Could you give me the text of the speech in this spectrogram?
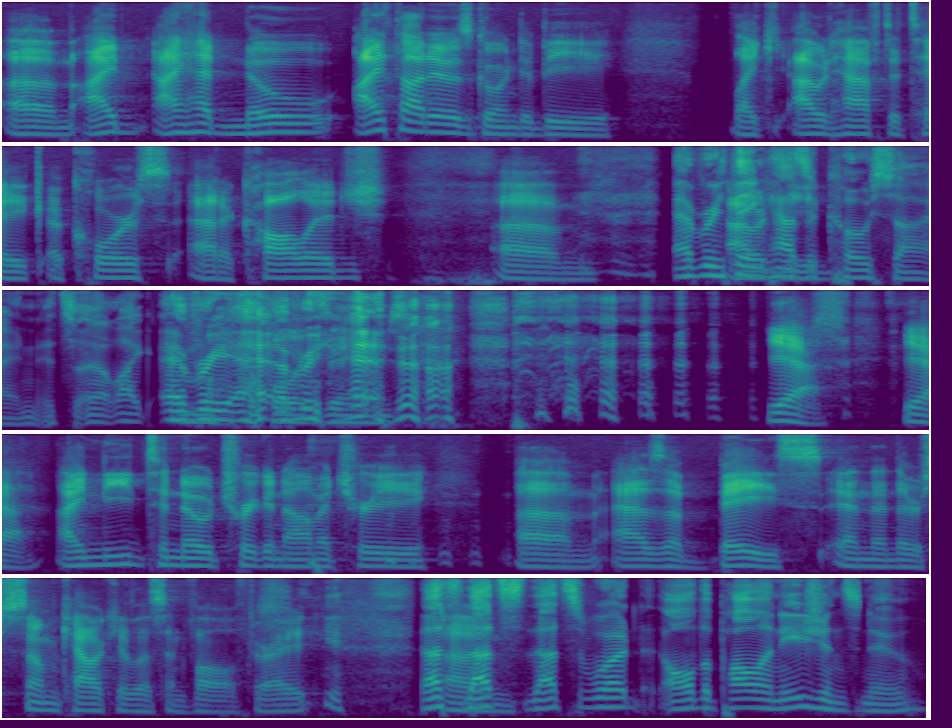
Um, I I had no. I thought it was going to be like I would have to take a course at a college. Um, Everything has a cosine. It's uh, like every every exams. yeah, yeah. I need to know trigonometry um, as a base, and then there's some calculus involved, right? that's Um, that's that's what all the Polynesians knew.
